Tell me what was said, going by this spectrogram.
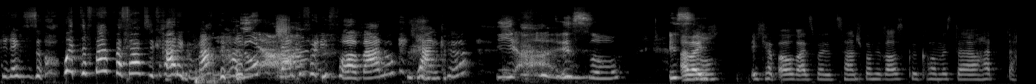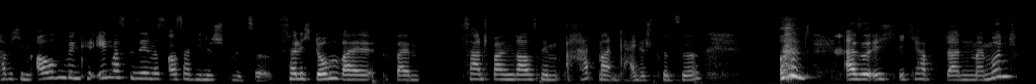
Du denkst dir so, what the fuck, was haben sie gerade gemacht? Hallo, danke für die Vorwarnung, danke. Ja, ist so. Ist Aber so. ich, ich habe auch, als meine Zahnspange rausgekommen ist, da habe ich im Augenwinkel irgendwas gesehen, was aussah wie eine Spritze. Völlig dumm, weil beim Zahnspangen rausnehmen hat man keine Spritze. Und also ich, ich habe dann meinen Mund,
